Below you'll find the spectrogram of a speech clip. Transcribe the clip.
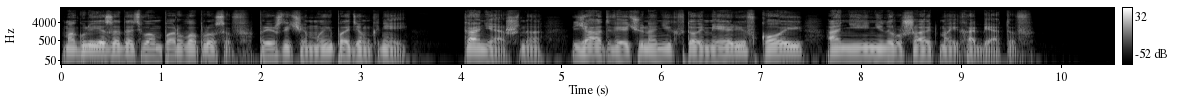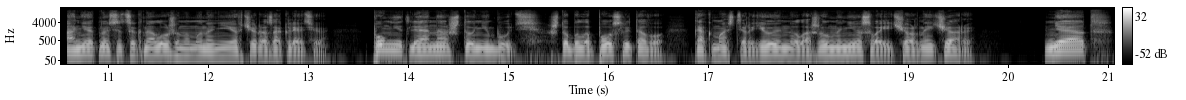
Могу ли я задать вам пару вопросов, прежде чем мы пойдем к ней?» «Конечно. Я отвечу на них в той мере, в коей они не нарушают моих обетов». Они относятся к наложенному на нее вчера заклятию. Помнит ли она что-нибудь, что было после того, как мастер Юэн наложил на нее свои черные чары? «Нет»,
